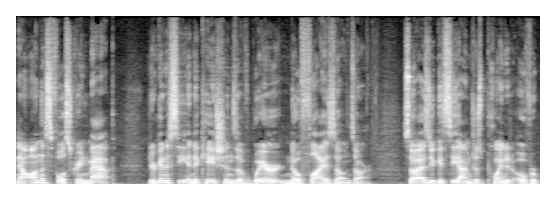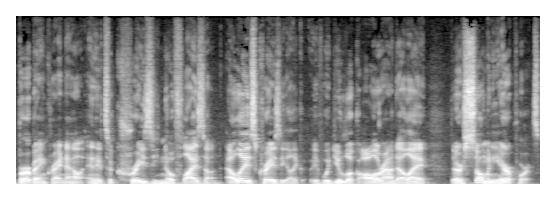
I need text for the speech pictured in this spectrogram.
Now on this full screen map, you're gonna see indications of where no-fly zones are. So as you can see, I'm just pointed over Burbank right now, and it's a crazy no-fly zone. LA is crazy. Like if, when you look all around LA, there are so many airports.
